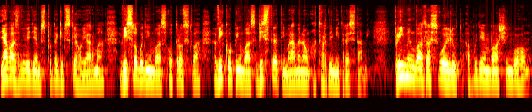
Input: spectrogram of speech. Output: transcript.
ja vás vyvediem spod egyptského jarma, vyslobodím vás otroctva, vykúpim vás vystretým ramenom a tvrdými trestami. Príjmem vás za svoj ľud a budem vašim Bohom.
